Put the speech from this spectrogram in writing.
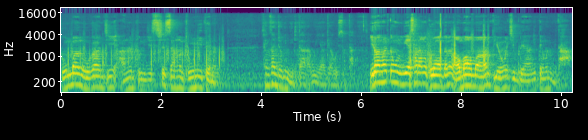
돈만 오가지 않을 뿐이지 실상은 돈이 되는 생산적인 일이다라고 이야기하고 있습니다. 이러한 활동을 위해 사람을 고용한다면 어마어마한 비용을 지불해야 하기 때문입니다.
